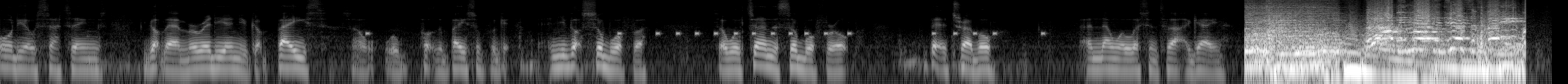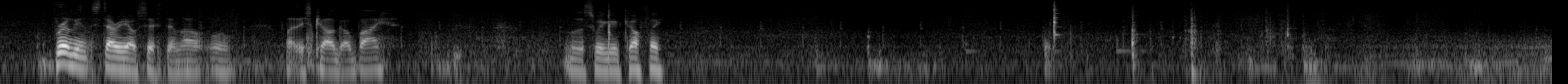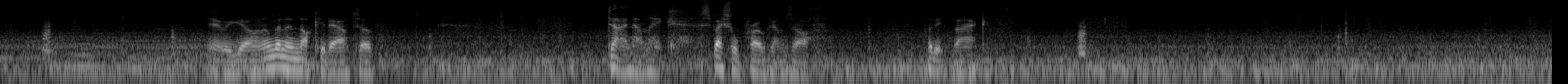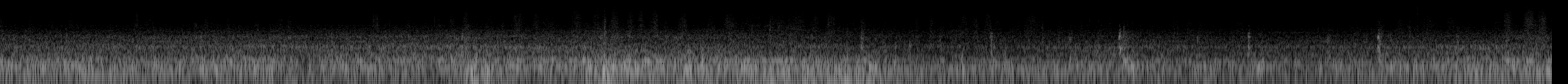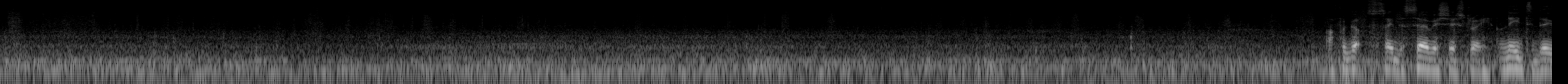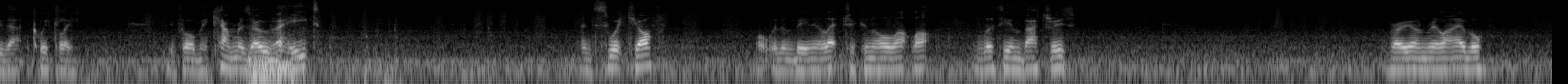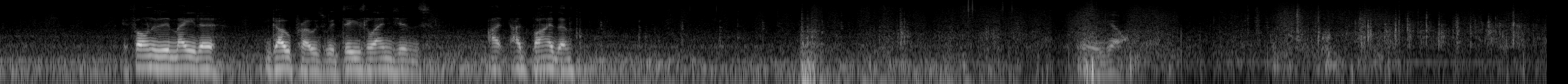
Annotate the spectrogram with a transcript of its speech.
audio settings. You've got there Meridian, you've got bass, so we'll put the bass up again. And you've got subwoofer, so we'll turn the subwoofer up, a bit of treble, and then we'll listen to that again. Brilliant stereo system. I'll, we'll let this car go by. Another swig of coffee. Here we go, and I'm going to knock it out of dynamic, special programs off, put it back. I forgot to say the service history. I need to do that quickly before my cameras overheat and switch off. What with them being electric and all that lot, lithium batteries. Very unreliable. If only they made a GoPros with diesel engines, I'd, I'd buy them.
